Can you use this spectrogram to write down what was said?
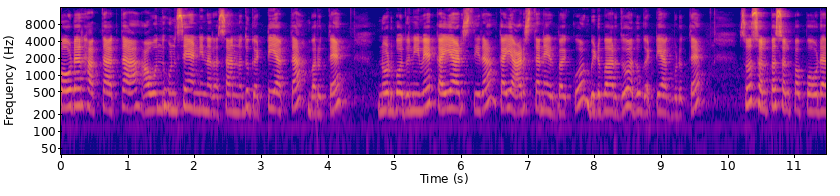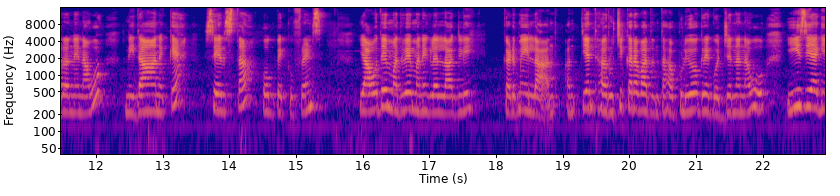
ಪೌಡರ್ ಹಾಕ್ತಾ ಹಾಕ್ತಾ ಆ ಒಂದು ಹುಣಸೆ ಹಣ್ಣಿನ ರಸ ಅನ್ನೋದು ಗಟ್ಟಿ ಆಗ್ತಾ ಬರುತ್ತೆ. ನೋಡ್ಬೋದು ನೀವೇ, ಕೈ ಆಡಿಸ್ತೀರಾ? ಕೈ ಆಡಿಸ್ತಾನೆ ಇರಬೇಕು, ಬಿಡಬಾರ್ದು, ಅದು ಗಟ್ಟಿ ಆಗಿಬಿಡುತ್ತೆ. ಸೊ ಸ್ವಲ್ಪ ಸ್ವಲ್ಪ ಪೌಡರನ್ನೇ ನಾವು ನಿಧಾನಕ್ಕೆ ಸೇರಿಸ್ತಾ ಹೋಗಬೇಕು ಫ್ರೆಂಡ್ಸ್ ಯಾವುದೇ ಮದುವೆ ಮನೆಗಳಲ್ಲಾಗಲಿ ಕಡಿಮೆ ಇಲ್ಲ, ಅಂತ, ಅತ್ಯಂತ ರುಚಿಕರವಾದಂತಹ ಪುಳಿಯೋಗರೆ ಗೊಜ್ಜನ್ನು ನಾವು ಈಸಿಯಾಗಿ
